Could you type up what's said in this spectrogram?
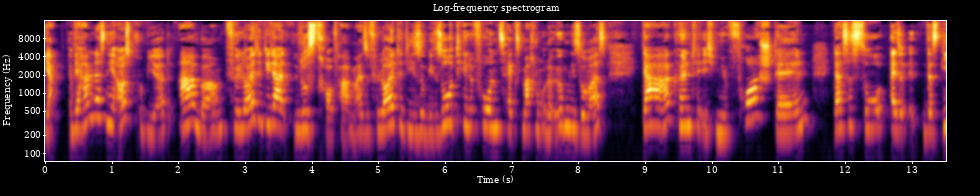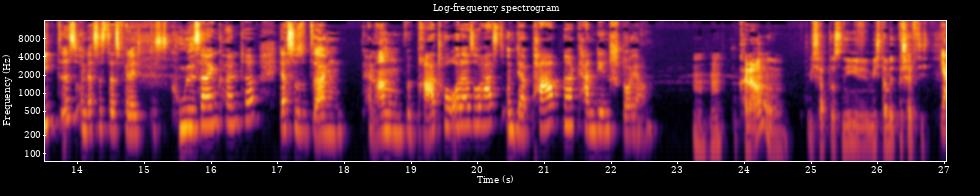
Ja, wir haben das nie ausprobiert, aber für Leute, die da Lust drauf haben, also für Leute, die sowieso Telefonsex machen oder irgendwie sowas, da könnte ich mir vorstellen, dass es so, also das gibt es und dass es das vielleicht, dass es cool sein könnte, dass du sozusagen, keine Ahnung, Vibrator oder so hast und der Partner kann den steuern. Mhm. Keine Ahnung ich habe das nie mich damit beschäftigt. Ja,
